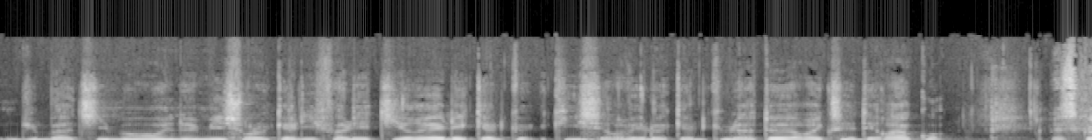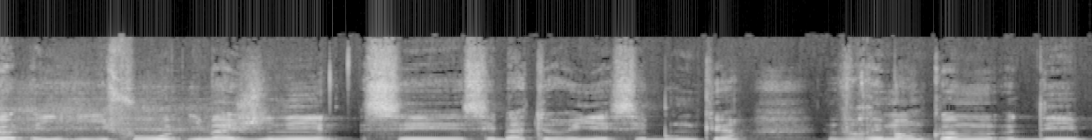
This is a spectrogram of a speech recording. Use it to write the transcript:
du bâtiment ennemi sur lequel il fallait tirer, les qui servait le calculateur, etc. Quoi. Parce que il il faut imaginer ces, ces batteries et ces bunkers vraiment comme des,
